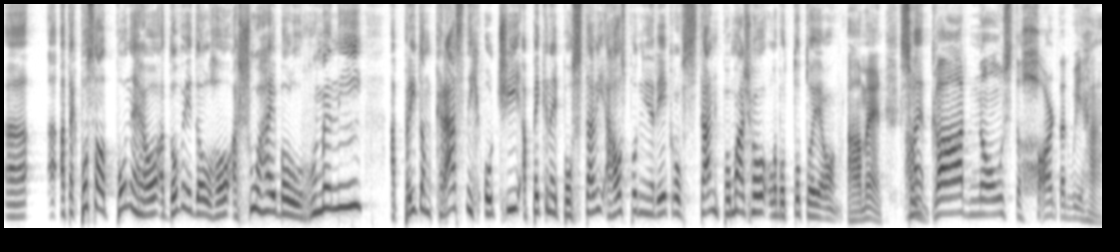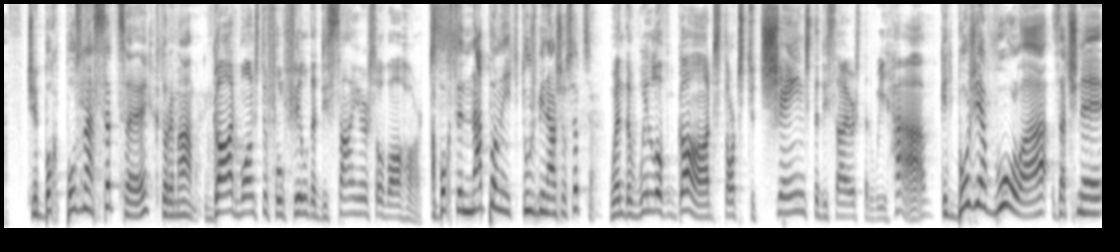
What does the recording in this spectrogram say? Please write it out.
a, a, a tak poslal po neho a doviedol ho a Šúhaj bol rumený a pritom krásnych očí a peknej postavy a hospodin riekol, vstaň, pomáš ho, lebo toto je on. Amen. So Amen. God knows the heart that we have. Čiže Boh pozná srdce, ktoré máme. God wants to fulfill the desires of our hearts. A Boh chce naplniť túžby nášho srdca. When the will of God starts to change the desires that we have, Keď Božia vôľa začne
